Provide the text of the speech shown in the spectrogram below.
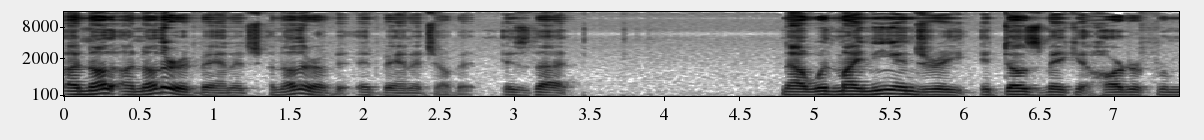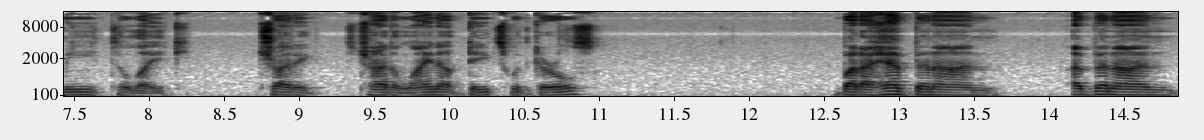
another another advantage another advantage of it is that now with my knee injury, it does make it harder for me to like try to try to line up dates with girls. But I have been on I've been on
